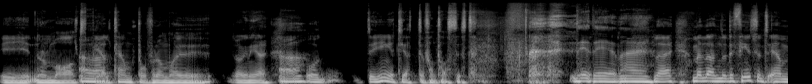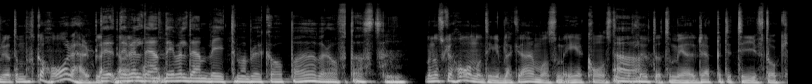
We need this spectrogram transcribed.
I normalt speltempo. För de har ju dragit ner. Ja. Och det är inget jättefantastiskt. det, det, nej. Nej, men det finns ju ett embryo att de ska ha det här Black Det, det, är väl den, det är väl den biten man brukar hoppa över oftast. Men de ska ha någonting i Black Diamond som är konstigt på Ja. slutet. Som är repetitivt och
